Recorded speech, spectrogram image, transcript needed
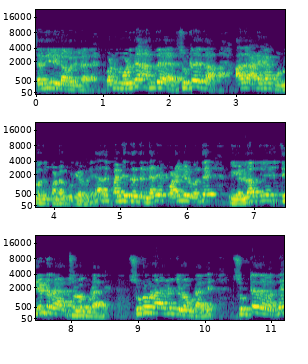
சதி லீலாவதியில் பண்ணும்பொழுது அந்த சுட்டது தான் அதை அழகாக கொண்டு வந்து பண்ணக்கூடியவர். அது பஞ்சதந்திர நிறைய படங்கள் வந்து எல்லாத்துலேயும் திருடுறாருன்னு சொல்லக்கூடாது சுடுறாருன்னு சொல்லக்கூடாது. சுட்டதை வந்து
